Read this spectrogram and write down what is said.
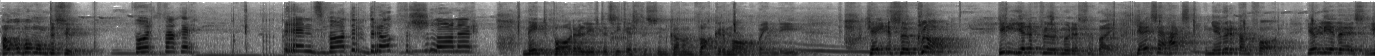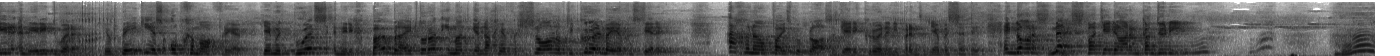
Hou op om hom te soen. Word wakker. Prins Waterdraak verslaaner. Net ware liefde se eerste soen kan hom wakker maak, Wendy. Jy is nou klaar. Hierdie hele vloermoer is verby. Jy is 'n heks en jy moet dit aanvaar. Jou lewe is hier in hierdie toring. Jou bedjie is opgemaak vir jou. Jy moet boos in hierdie gebou bly totdat iemand eendag jou verslaan of die kroon by jou gesteel het. Ek gaan nou op Facebook plaas dat jy die kroon en die prins in jou besit het. En daar is niks wat jy daarin kan doen nie. Hæ?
